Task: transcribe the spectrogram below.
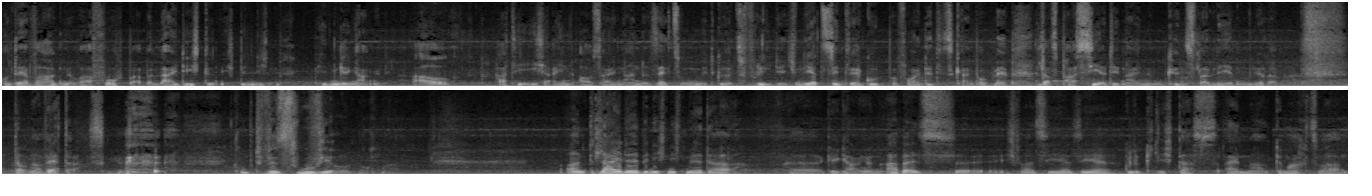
Und der Wagner war furchtbar beleidigt und ich bin nicht mehr hingegangen. Auch hatte ich eine Auseinandersetzung mit Götz Friedrich. Und jetzt sind wir gut befreundet, ist kein Problem. Das passiert in einem Künstlerleben. Ja, Donnerwetter. Kommt Vesuvio nochmal. Und leider bin ich nicht mehr da äh, gegangen. Aber es, äh, ich war sehr, sehr glücklich, das einmal gemacht zu haben.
